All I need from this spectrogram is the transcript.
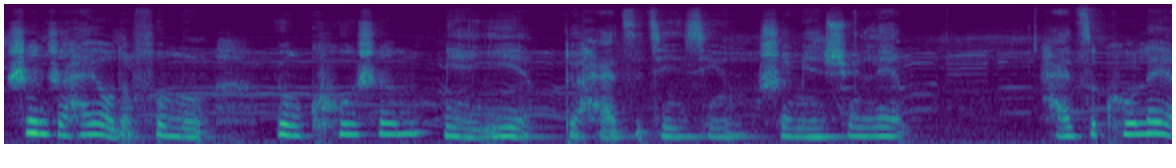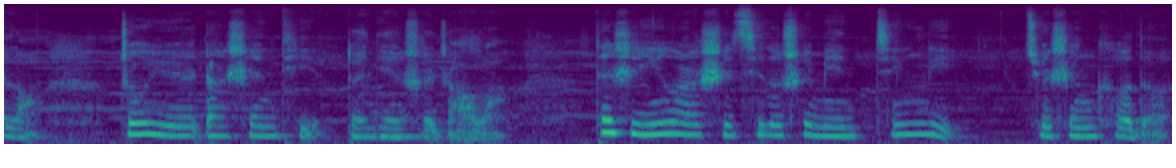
甚至还有的父母用哭声免疫对孩子进行睡眠训练。孩子哭累了，终于让身体断电睡着了，但是婴儿时期的睡眠经历却深刻的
